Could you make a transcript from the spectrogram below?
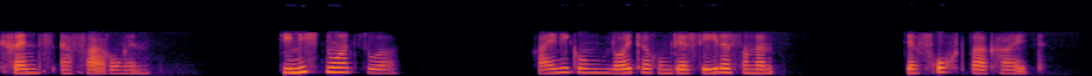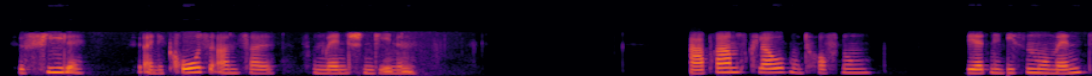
Grenzerfahrungen, die nicht nur zur Reinigung, Läuterung der Seele, sondern der Fruchtbarkeit für viele, für eine große Anzahl von Menschen dienen. Abrahams Glauben und Hoffnung werden in diesem Moment,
